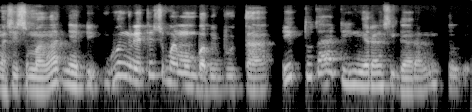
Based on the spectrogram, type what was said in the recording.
ngasih semangatnya. Di gue ngeliatnya cuma membabi buta. Itu tadi nyerang si Garam itu.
